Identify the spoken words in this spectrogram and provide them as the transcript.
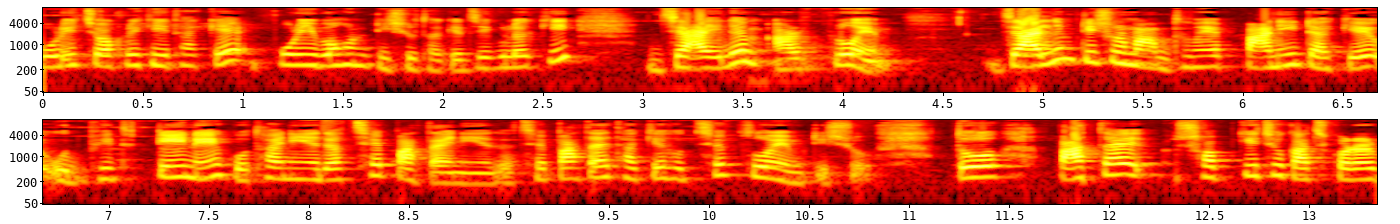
পরিচক্রে কি থাকে? পরিবহন টিস্যু থাকে, যেগুলো কি? জাইলেম আর ফ্লোয়েম। জাইলেম টিস্যুর মাধ্যমে পানিটাকে উদ্ভিদ টেনে কোথায় নিয়ে যাচ্ছে? পাতায় নিয়ে যাচ্ছে। পাতায় থাকে হচ্ছে ফ্লোয়েম টিস্যু তো পাতায় সব কিছু কাজ করার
